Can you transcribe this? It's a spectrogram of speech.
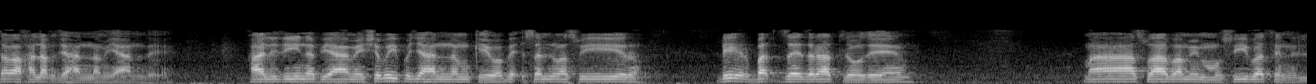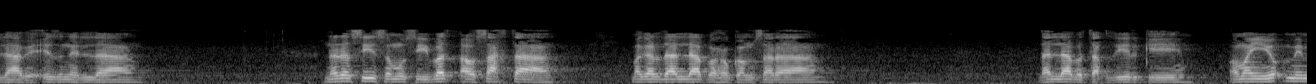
دغه خلق جهنم یان دي خالدین فی همیشه وی په جهنم کې و بئس المصیر ډیر بد زید راتلو دي ما اصاب من مصیبت الا باذن الله نرسی سم مصیبت او سخته مگر د الله په حکم سره د الله په تقدیر کې ومن یؤمن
